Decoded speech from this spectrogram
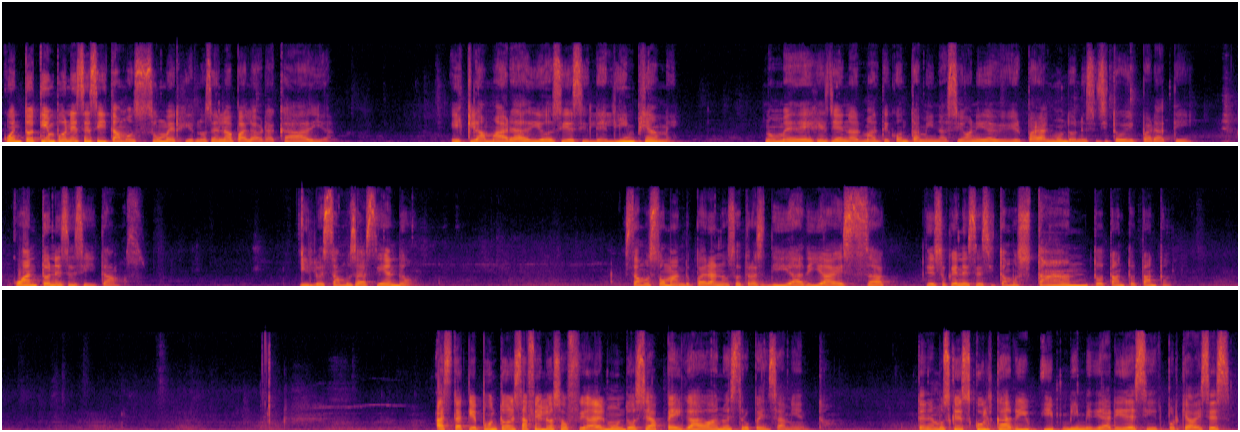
¿Cuánto tiempo necesitamos sumergirnos en la palabra cada día? Y clamar a Dios y decirle, límpiame. No me dejes llenar más de contaminación y de vivir para el mundo, necesito vivir para ti. ¿Cuánto necesitamos? Y lo estamos haciendo. Estamos tomando para nosotras día a día eso que necesitamos tanto, tanto, tanto. ¿Hasta qué punto esa filosofía del mundo se ha pegado a nuestro pensamiento? tenemos que esculcar y, y, y y decir, porque a veces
